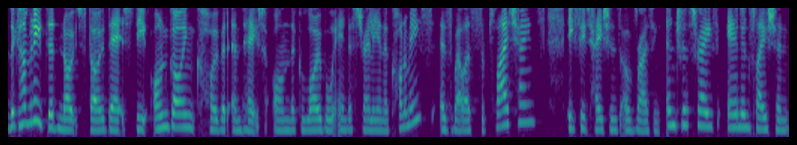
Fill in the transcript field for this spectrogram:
The company did note, though, that the ongoing COVID impact on the global and Australian economies, as well as supply chains, expectations of rising interest rates, and inflation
